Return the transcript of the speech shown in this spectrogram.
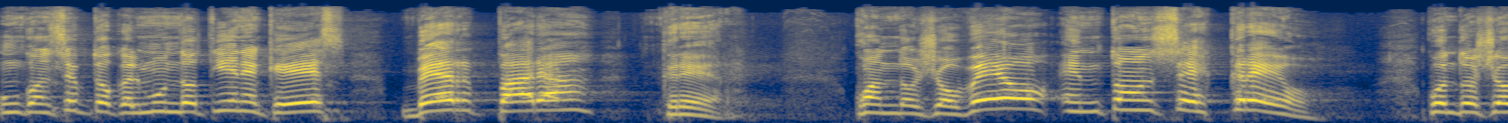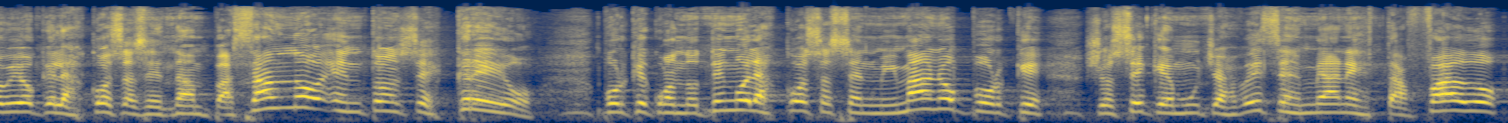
un concepto que el mundo tiene que es ver para creer. Cuando yo veo, entonces creo. Cuando yo veo que las cosas están pasando, entonces creo. Porque cuando tengo las cosas en mi mano, porque yo sé que muchas veces me han estafado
